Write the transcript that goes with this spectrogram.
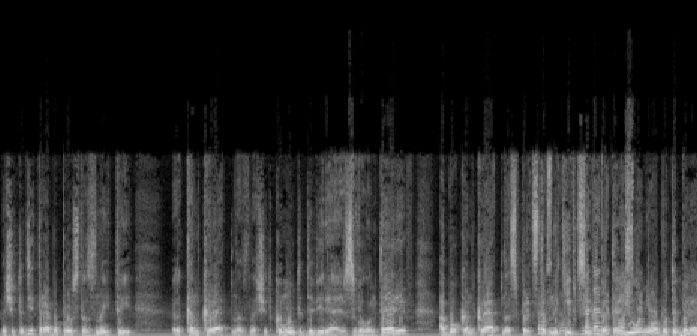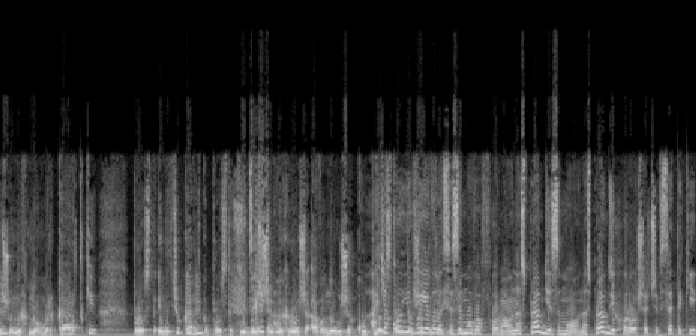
Значить, тоді треба просто знайти. е, Конкретно, значить, кому ти довіряєш з волонтерів, або конкретно з представників Просто цих батальйонів, кошти, або ти береш у них номер картки, просто і на цю картку просто кидаєш Скажіть, живі гроші, а вони вже А куплять. там якою виявилася зимова форма? Вона справді зимова, вона справді хороша, чи все-таки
